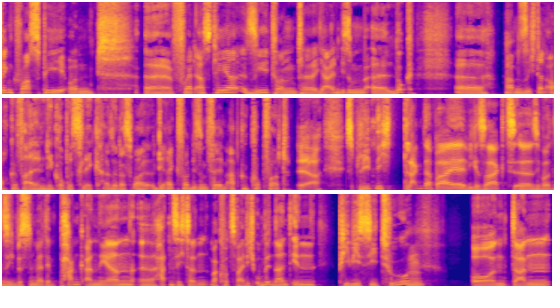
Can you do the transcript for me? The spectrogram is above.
Bing Crosby und äh, Fred Astaire sieht und äh, ja, in diesem äh, Look äh, haben sich dann auch gefallen, die Gruppe Slick. Also das war direkt von diesem Film abgekupfert. Ja, es blieb nicht lang dabei. Wie gesagt, äh, sie wollten sich ein bisschen mehr dem Punk annähern, äh, hatten sich dann mal kurzweilig umbenannt in PVC2 hm. Und dann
